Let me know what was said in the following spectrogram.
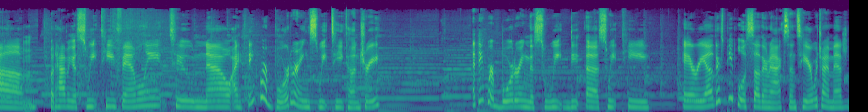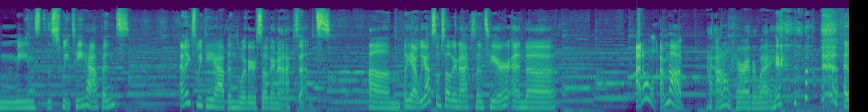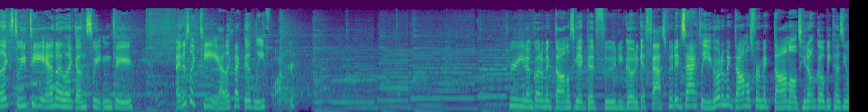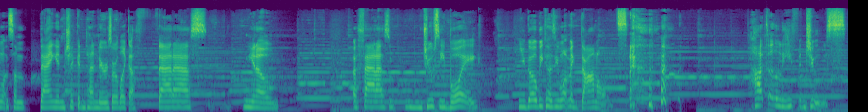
um, but having a sweet tea family to now I think we're bordering sweet tea country. I think we're bordering the sweet uh, sweet tea area. There's people with southern accents here, which I imagine means the sweet tea happens. I think sweet tea happens where there's southern accents. Um, but yeah, we got some southern accents here, and uh, I don't, I'm not, I don't care either way. I like sweet tea and I like unsweetened tea. I just like tea. I like that good leaf water. True, you don't go to McDonald's to get good food, you go to get fast food. Exactly, you go to McDonald's for McDonald's. You don't go because you want some banging chicken tenders or like a fat ass, you know, a fat ass juicy boig. You go because you want McDonald's. hot leaf juice.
